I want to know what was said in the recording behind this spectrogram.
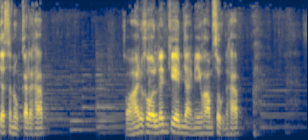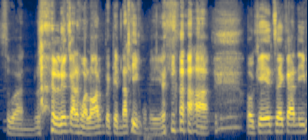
จะสนุกกันนะครับ ขอให้ทุกคนเล่นเกมอย่างมีความสุขนะครับ ส่วนเรื่องการหัวร้อนไปเป็นหน้าที่ของผมเอง โอเค เจอกัน EP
